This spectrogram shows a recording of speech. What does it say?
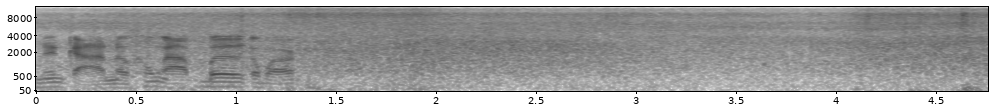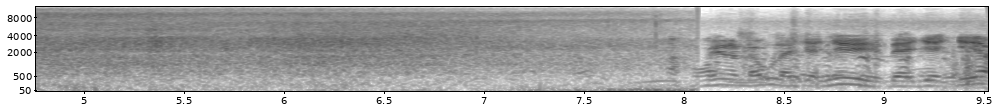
nên cá nó không áp bơ các bạn. Đây là đấu lại chạy nhi để chạy nhía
